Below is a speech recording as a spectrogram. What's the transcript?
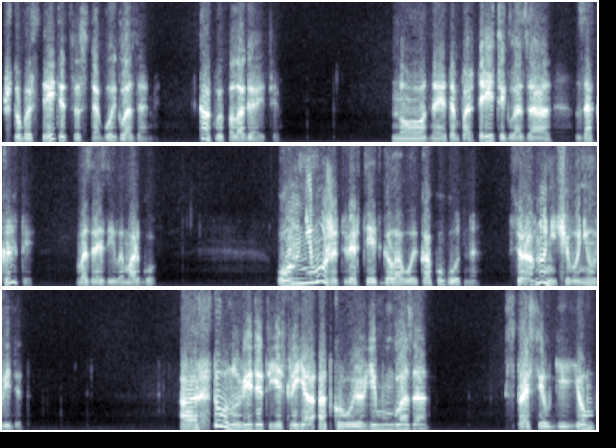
чтобы встретиться с тобой глазами. Как вы полагаете?» «Но на этом портрете глаза закрыты», — возразила Марго. Он не может вертеть головой как угодно. Все равно ничего не увидит. «А что он увидит, если я открою ему глаза?» — спросил Гийом,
